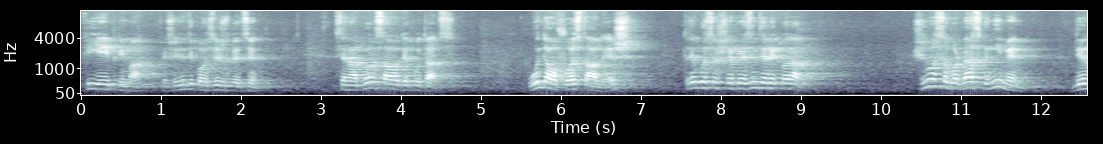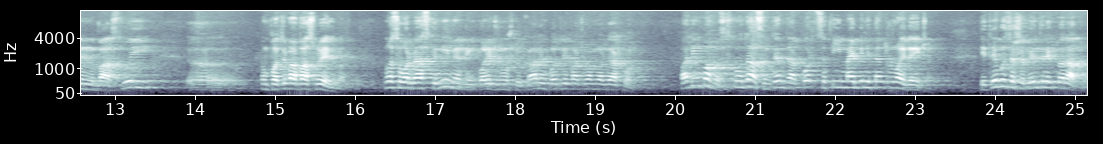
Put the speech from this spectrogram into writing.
fie ei primari, președinții Consiliului Județen, senatori sau deputați, unde au fost aleși, trebuie să-și reprezinte electoratul. Și nu o să vorbească nimeni din Vaslui uh, împotriva vasluienilor. Nu o să vorbească nimeni din colegii nu știu care împotriva oamenilor de acord. Ba din contră, să spun, da, suntem de acord să fie mai bine pentru noi de aici. Ei trebuie să-și reprezinte electoratul.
